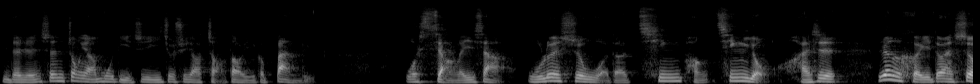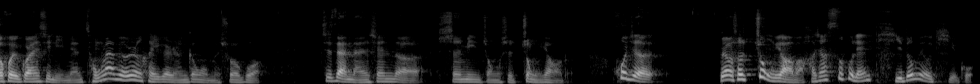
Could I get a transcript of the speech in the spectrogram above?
你的人生重要目的之一就是要找到一个伴侣。我想了一下，无论是我的亲朋亲友，还是任何一段社会关系里面，从来没有任何一个人跟我们说过，这在男生的生命中是重要的，或者不要说重要吧，好像似乎连提都没有提过。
